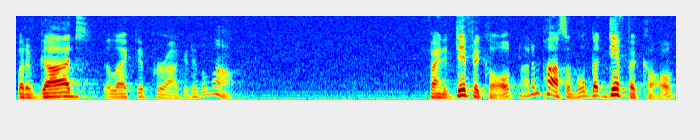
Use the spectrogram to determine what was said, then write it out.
but of God's elective prerogative alone. Find it difficult, not impossible, but difficult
